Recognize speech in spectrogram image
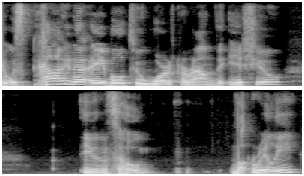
I, was kind of able to work around the issue, even though not really.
